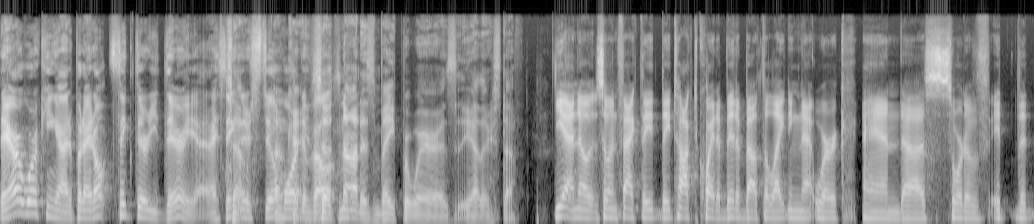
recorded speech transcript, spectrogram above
They they are working on it, but I don't think they're there yet. I think so, there's still okay. more development. So it's not as vaporware as the other stuff. Yeah, no. So in fact, they, they talked quite a bit about the Lightning Network and uh, sort of it the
